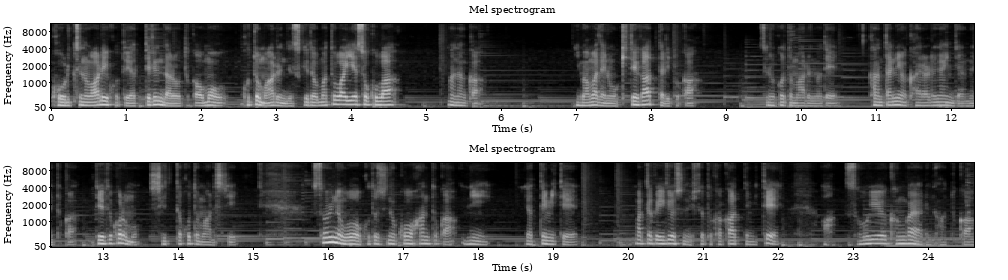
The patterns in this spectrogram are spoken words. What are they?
効率の悪いことやってるんだろうとか思うこともあるんですけど、まあとはいえそこは、まあなんか、今までの掟があったりとかすることもあるので、簡単には変えられないんだよねとかっていうところも知ったこともあるし、そういうのを今年の後半とかにやってみて、全く異業種の人と関わってみて、あ、そういう考えあるなとか、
